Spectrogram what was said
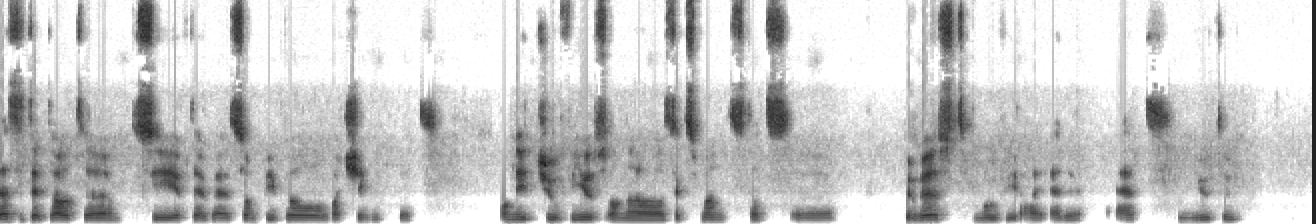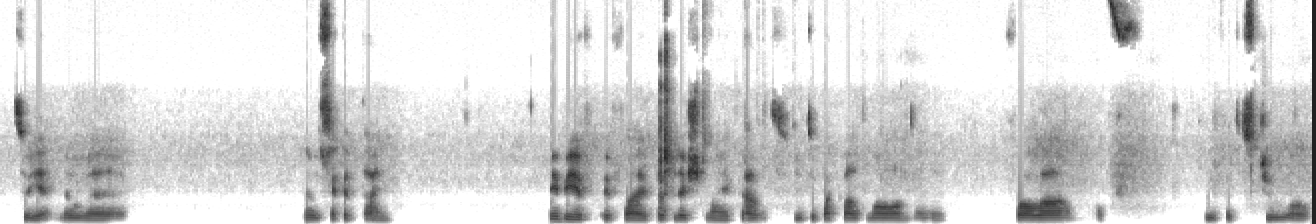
Tested it out uh, to see if there were some people watching it, but only two views on uh, six months. That's uh, the worst movie I ever had on YouTube. So yeah, no uh, no second time. Maybe if, if I published my account, YouTube account more on the forum of if it is true or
